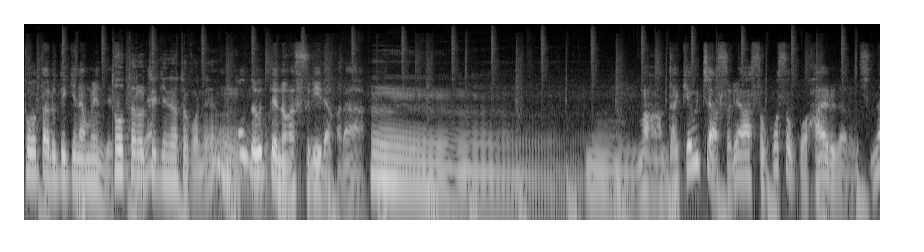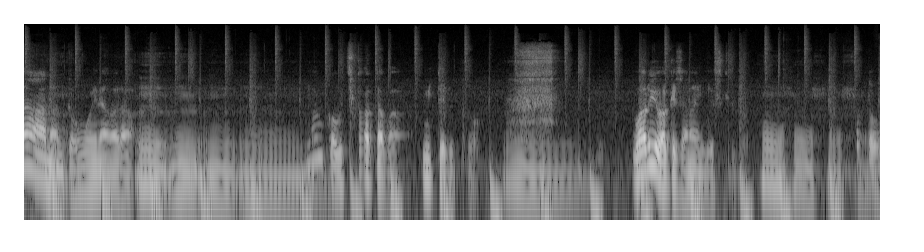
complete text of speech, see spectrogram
トータル的な面ですよね。トータル的なとこね。うん。今度打ってるのが3だから、うーん。うん、まあ、だけ打ちはそりゃそこそこ入るだろうしな、なんて思いながら、うんうんうんうん。なんか打ち方が見てると、悪いわけじゃないんですけど、うんうんうんうん。ちょっと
